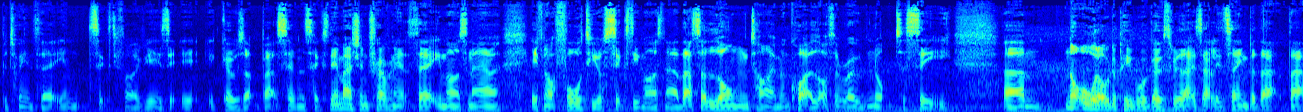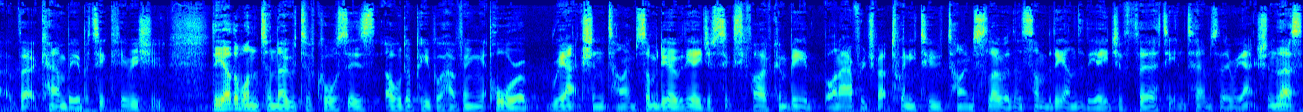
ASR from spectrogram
between 30 and 65 years, it, it, it goes up about seven seconds. Imagine travelling at 30 miles an hour, if not 40 or 60 miles an hour. That's a long time and quite a lot of the road not to see. Um, not all older people will go through that exactly the same, but that, that, that can be a particular issue. The other one to note, of course, is older people having poorer reaction time. Somebody over the age of 65 can be, on average, about 22 times slower than somebody under the age of 30 in terms of their reaction. That's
